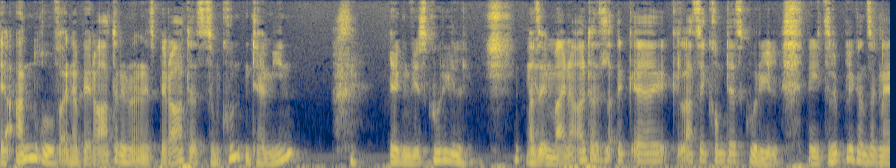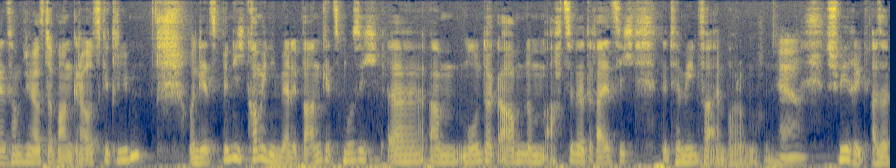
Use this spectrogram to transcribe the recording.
der Anruf einer Beraterin oder eines Beraters zum Kundentermin irgendwie skurril. Also in meiner Altersklasse kommt der skurril. Wenn ich zurückblicke und sage, na, jetzt haben sie mich aus der Bank rausgetrieben und jetzt bin ich, komme ich nicht mehr an die Bank, jetzt muss ich äh, am Montagabend um 18.30 Uhr eine Terminvereinbarung machen. Ja. Schwierig. Also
